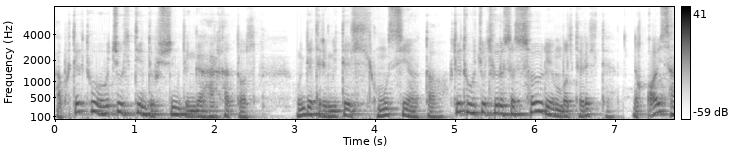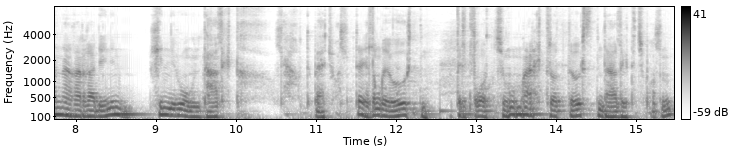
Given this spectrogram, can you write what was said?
А бүтээгдэхүүн хөгжүүлэлтийн төвшөнд ингээ харахад бол үндэ тэр мэдээлэл хүмүүсийн одоо бүтээгдэхүүн хөгжүүлэхөөсөө суур юм бол тэр л тэ. Нэг гой санаа гаргаад энэ нь хин нэгэн хүн таалагдах яах байж болно те ялангуяа өөрт нь удирдлагууд ч юм уу маркетрууд өөрсдөд нь таалагдчих болно.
